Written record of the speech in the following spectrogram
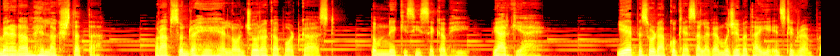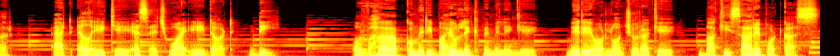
मेरा नाम है लक्ष्य दत्ता और आप सुन रहे हैं लॉन्चोरा का पॉडकास्ट, तुमने किसी से कभी प्यार किया है? ये एपिसोड आपको कैसा लगा मुझे बताइए इंस्टाग्राम पर। At L A K S H Y A dot D और वहाँ आपको मेरी बायो लिंक में मिलेंगे मेरे और लॉन्चोरा के बाकी सारे podcast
